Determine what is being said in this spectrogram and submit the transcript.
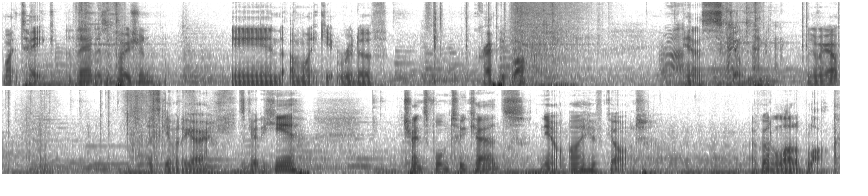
Might take that as a potion, and I might get rid of crappy block and a skill. There we go. Let's give it a go. Let's go to here. Transform two cards. Now I have got I've got a lot of block.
